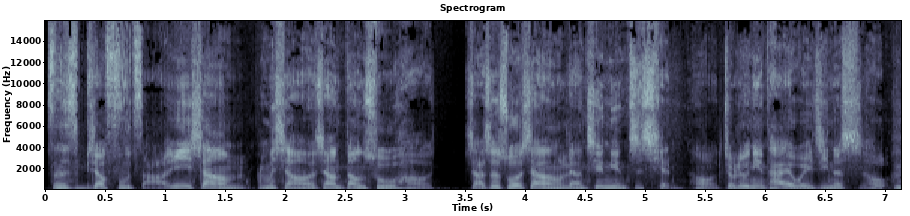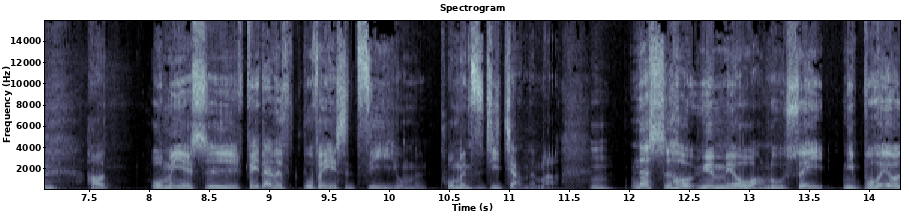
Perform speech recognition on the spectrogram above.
真的是比较复杂，因为像我们想，像当初好，假设说像两千年之前，哦，九六年台海危机的时候，嗯，好，我们也是飞弹的部分也是自己我们我们自己讲的嘛，嗯，那时候因为没有网络，所以你不会有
